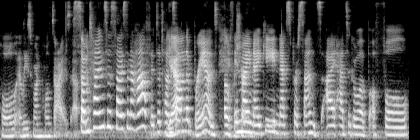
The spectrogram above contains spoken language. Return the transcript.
whole, at least one whole size up. Sometimes a size and a half. It depends Yeah. on the brand. oh, for In sure. my Nike Next Percents, I had to go up a full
